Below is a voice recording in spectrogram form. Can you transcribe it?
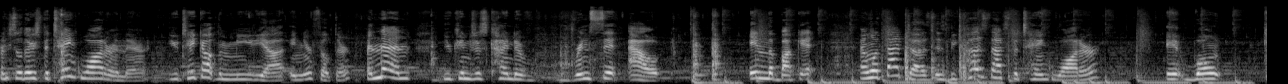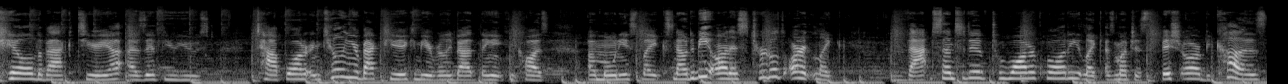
And so there's the tank water in there. You take out the media in your filter, and then you can just kind of rinse it out in the bucket. And what that does is because that's the tank water, it won't kill the bacteria as if you used tap water. And killing your bacteria can be a really bad thing. It can cause ammonia spikes. Now, to be honest, turtles aren't like that sensitive to water quality like as much as fish are because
